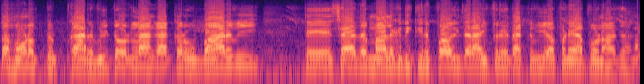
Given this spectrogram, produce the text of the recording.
ਤਾਂ ਹੁਣ ਪ- ਘਰ ਵੀ ਟੁਰ ਲਾਂਗਾ, ਘਰੋਂ ਬਾਹਰ ਵੀ ਤੇ ਸ਼ਾਇਦ ਮਾਲਕ ਦੀ ਕਿਰਪਾ ਹੋਈ ਤਾਂ ਰਾਜਪੁਰੇ ਤੱਕ ਵੀ ਆਪਣੇ ਆਪ ਹੁਣ ਆ ਜਾਣਾ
